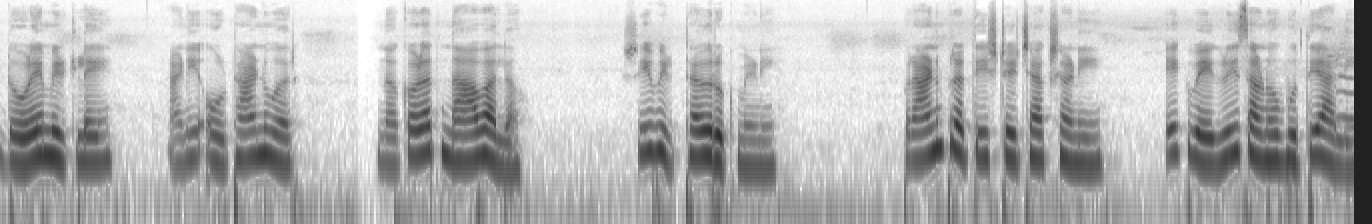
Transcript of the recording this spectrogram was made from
डोळे मिटले आणि ओठांवर नकळत नाव आलं. श्री विठ्ठल रुक्मिणी. प्राणप्रतिष्ठेच्या क्षणी एक वेगळीच अनुभूती आली.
